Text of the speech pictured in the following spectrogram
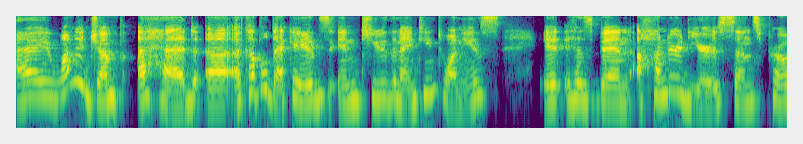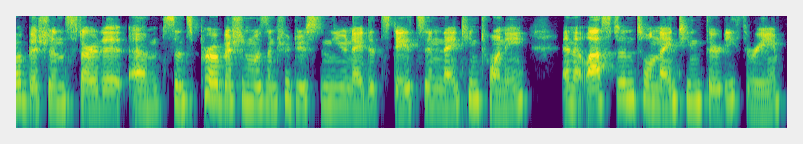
I want to jump ahead uh, a couple decades into the 1920s. It has been 100 years since Prohibition started, um, since Prohibition was introduced in the United States in 1920, and it lasted until 1933.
